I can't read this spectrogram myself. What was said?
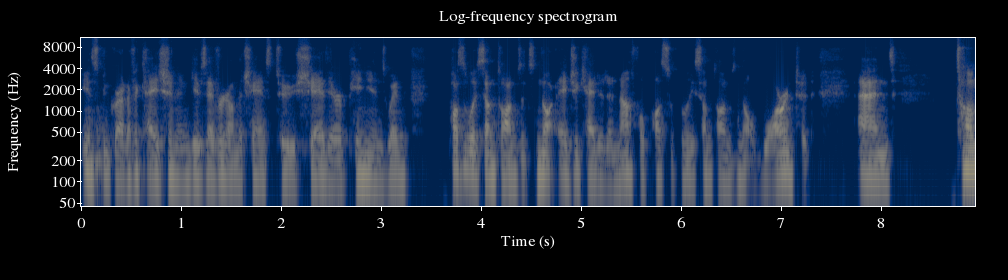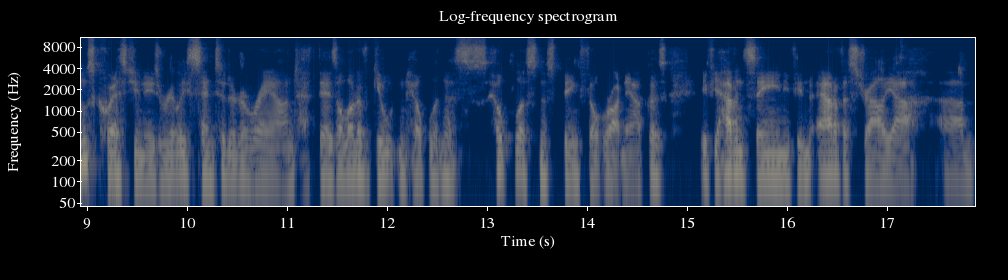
instant gratification and gives everyone the chance to share their opinions when possibly sometimes it's not educated enough or possibly sometimes not warranted and Tom's question is really centered around there's a lot of guilt and helplessness helplessness being felt right now because if you haven't seen if you're out of Australia um,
